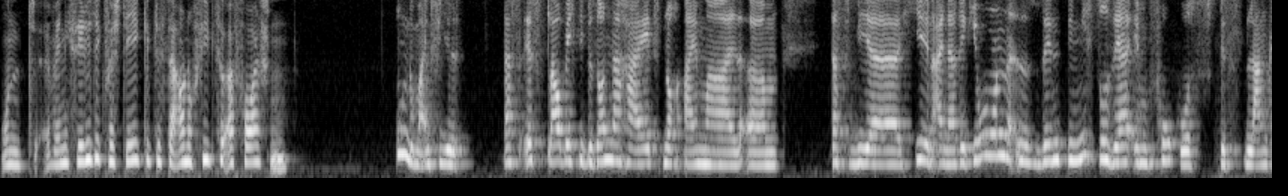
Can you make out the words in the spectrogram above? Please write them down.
Und wenn ich Sie richtig verstehe, gibt es da auch noch viel zu erforschen. Ungemein viel. Das ist, glaube ich, die Besonderheit noch einmal, ähm, dass wir hier in einer Region sind, die nicht so sehr im Fokus bislang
